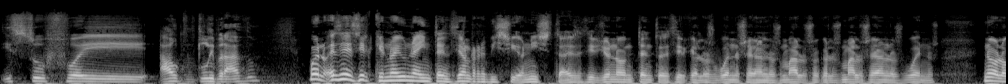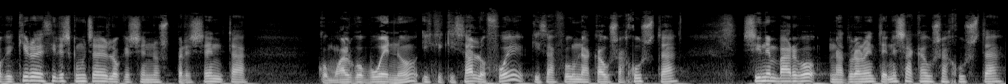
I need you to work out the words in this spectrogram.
¿Isso foi algo deliberado? Bueno, es decir que no hay una intención revisionista, es decir, yo no intento decir que los buenos eran los malos o que los malos eran los buenos. No, lo que quiero decir es que muchas veces lo que se nos presenta como algo bueno y que quizá lo fue, quizá fue una causa justa, sin embargo, naturalmente en esa causa justa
